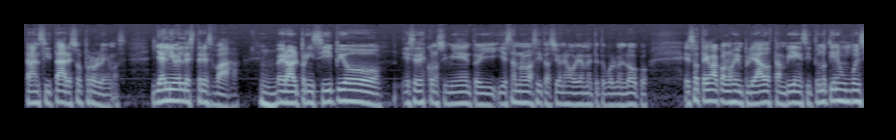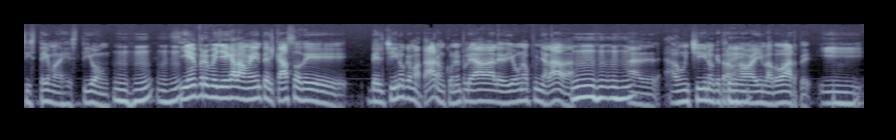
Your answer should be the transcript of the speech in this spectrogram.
transitar esos problemas, ya el nivel de estrés baja. Pero al principio ese desconocimiento y, y esas nuevas situaciones obviamente te vuelven loco esos temas con los empleados también, si tú no tienes un buen sistema de gestión. Siempre me llega a la mente el caso de, del chino que mataron, que una empleada le dio una puñalada a un chino que trabajaba ahí en la Duarte. Y,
